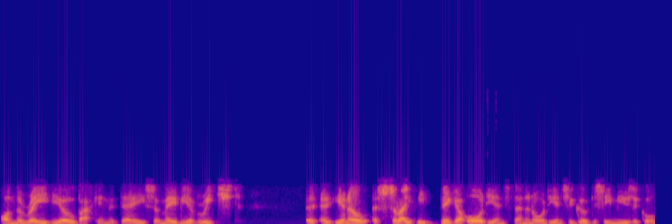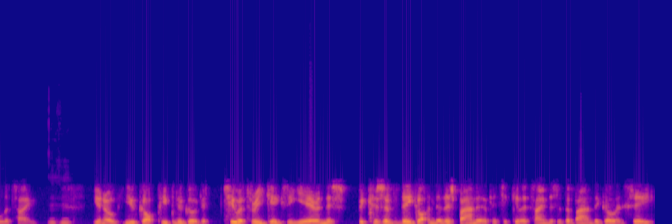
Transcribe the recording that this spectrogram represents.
on the radio back in the day, so maybe have reached a, a, you know a slightly bigger audience than an audience who go to see music all the time. Mm-hmm. You know, you've got people who go to two or three gigs a year, and this because of they got into this band at a particular time. This is the band they go and see.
